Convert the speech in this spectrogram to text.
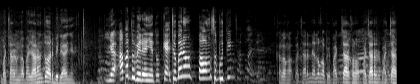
pacaran nggak pacaran tuh ada bedanya Ya apa tuh bedanya tuh? Kayak coba dong tolong sebutin satu aja. kalau nggak pacaran ya lo nggak punya pacar kalau pacaran pacar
